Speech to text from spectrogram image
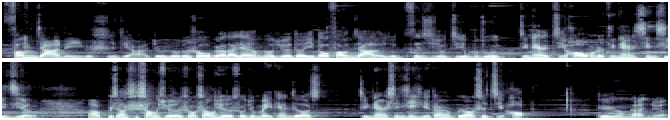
放假的一个时节啊，就有的时候我不知道大家有没有觉得，一到放假了，就自己就记不住今天是几号，或者今天是星期几了，啊，不像是上学的时候，上学的时候就每天知道今天是星期几，但是不知道是几号，这种感觉。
